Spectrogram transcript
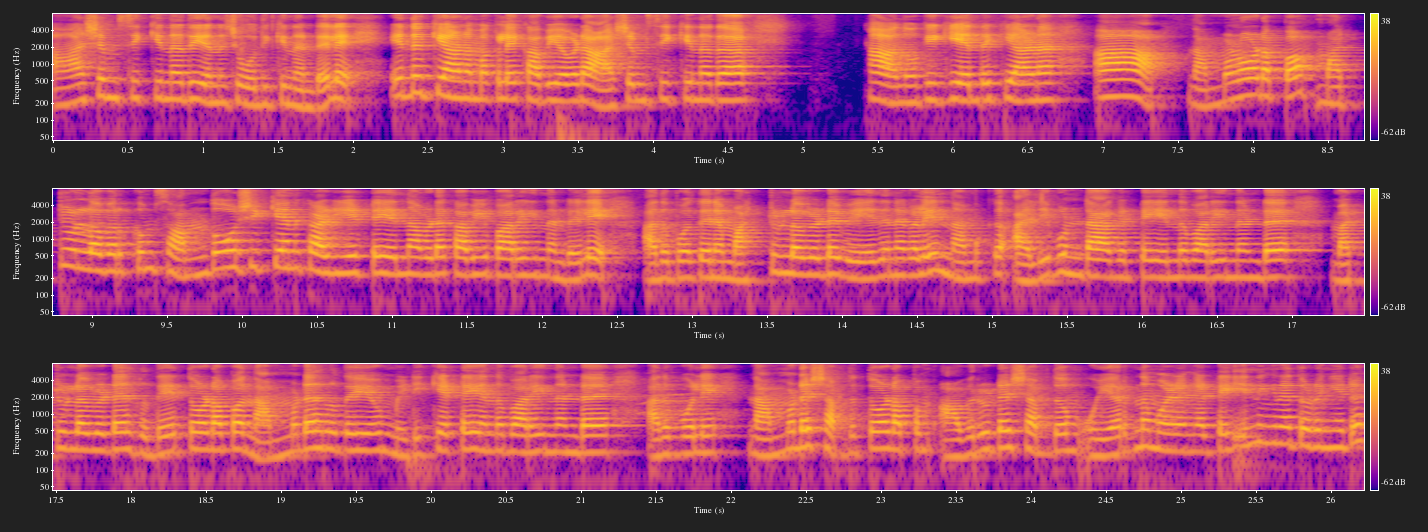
ആശംസിക്കുന്നത് എന്ന് ചോദിക്കുന്നുണ്ട് അല്ലേ? എന്തൊക്കെയാണ് മക്കളെ കവി അവിടെ ആശംസിക്കുന്നത്? ആ നോക്കിക്കേ എന്തൊക്കെയാണ്? ആ നമ്മളോടൊപ്പം മറ്റുള്ളവർക്കും സന്തോഷിക്കാൻ കഴിയട്ടെ എന്ന് അവിടെ കവി പറയുന്നുണ്ട് അല്ലേ? അതുപോലെ തന്നെ മറ്റുള്ളവരുടെ വേദനകളിൽ നമുക്ക് അലിവുണ്ടാകട്ടെ എന്ന് പറയുന്നുണ്ട്. മറ്റുള്ളവരുടെ ഹൃദയത്തോടൊപ്പം നമ്മുടെ ഹൃദയവും മിടിക്കട്ടെ എന്ന് പറയുന്നുണ്ട്. അതുപോലെ നമ്മുടെ ശബ്ദത്തോടൊപ്പം അവരുടെ ശബ്ദവും ഉയർന്നു മുഴങ്ങട്ടെ എന്നിങ്ങനെ തുടങ്ങിയിട്ട്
